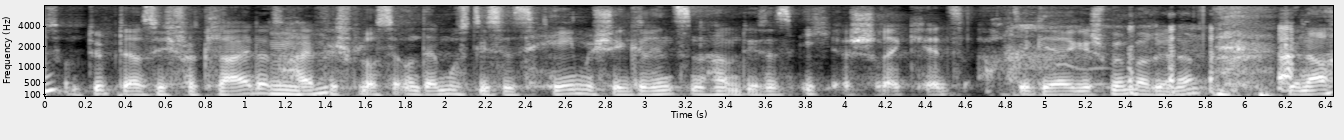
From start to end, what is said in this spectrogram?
So ein Typ, der sich verkleidet, Haifischflosse und der muss dieses hämische Grinsen haben, dieses Ich erschrecke jetzt 80-jährige Schwimmerinnen. genau.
